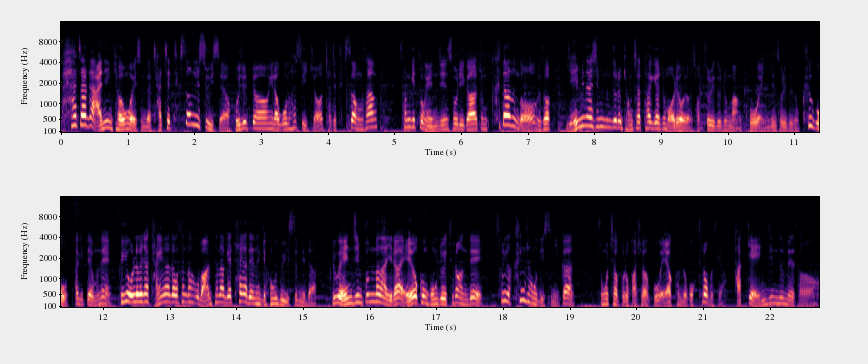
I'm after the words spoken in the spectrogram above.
하자가 아닌 경우가 있습니다. 자체 특성일 수 있어요. 고질병이라고는 할 수 있죠. 자체 특성상 3기통 엔진 소리가 좀 크다는 거. 그래서 예민하신 분들은 경차 타기가 좀 어려워요. 잡소리도 좀 많고 엔진 소리도 좀 크고 하기 때문에 그게 원래 그냥 당연하다고 생각하고 마음 편하게 타야 되는 경우도 있습니다. 그리고 엔진뿐만 아니라 에어컨 공조기 틀었는데 소리가 큰 경우도 있으니까 중고차 보러 가셔갖고 에어컨도 꼭 틀어보세요. 밖에 엔진 룸에서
